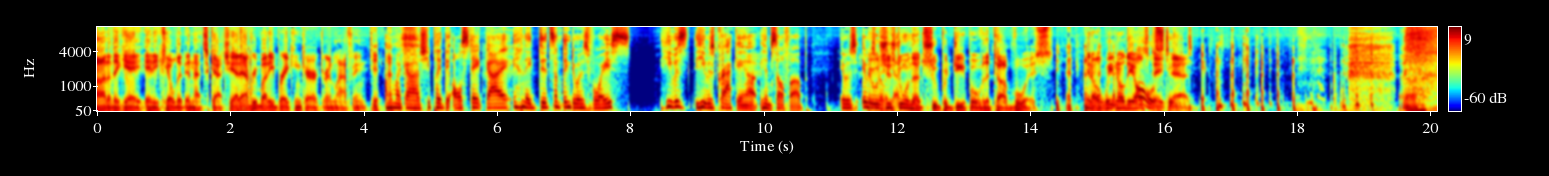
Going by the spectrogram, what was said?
out of the gate, and he killed it in that sketch. He had everybody breaking character and laughing. Yeah. Oh my gosh, he played the Allstate guy and they did something to his voice. He was he was cracking up himself up. It was it was, It was really just good. doing that super deep over the top voice. you know, we know the Allstate Allstate. ad.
